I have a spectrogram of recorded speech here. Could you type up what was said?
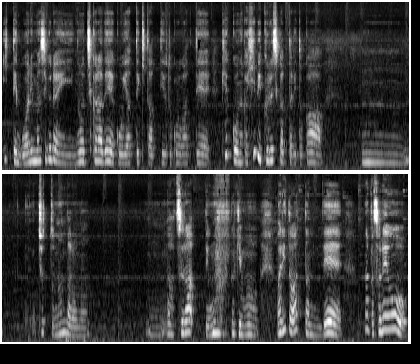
1.5割増しぐらいの力でこうやってきたっていうところがあって結構なんか日々苦しかったりとかうーんちょっとなんだろうな。うんあつらって思う時も割とあったんでなんかそれを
